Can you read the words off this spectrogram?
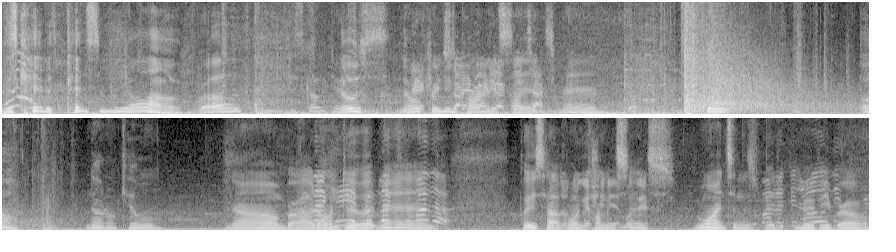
This kid is pissing me off, bro. No, s- no freaking common sense, man. Don't. Oh, no, don't kill him. No, bro, don't do it, man. Please have one common you, look at- sense once in this vid- movie, bro.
